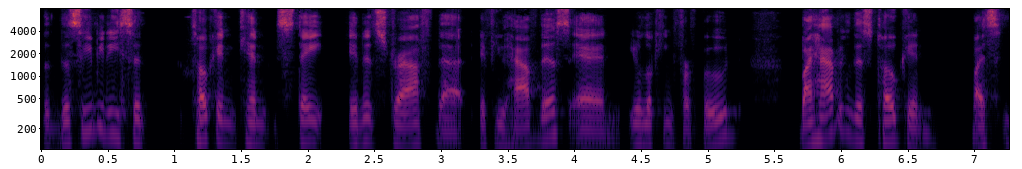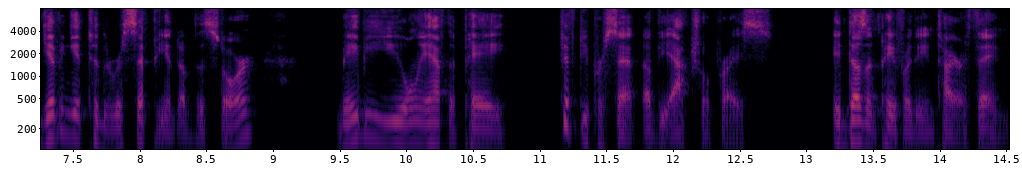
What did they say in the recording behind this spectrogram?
The, the CBDC token can state in its draft that if you have this and you're looking for food, by having this token, by giving it to the recipient of the store, maybe you only have to pay 50% of the actual price. It doesn't pay for the entire thing.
